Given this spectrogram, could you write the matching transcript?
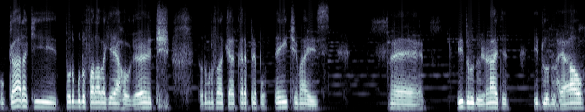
Um cara que todo mundo falava que é arrogante, todo mundo falava que era cara prepotente, mas é, ídolo do United, ídolo do Real,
